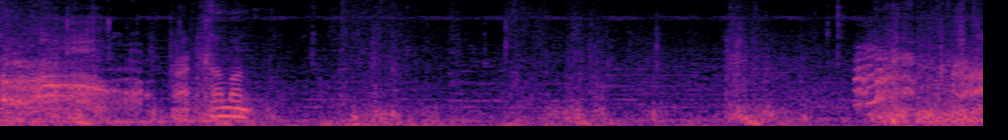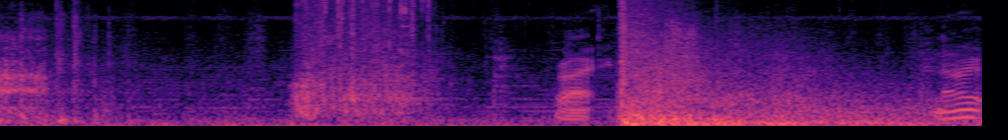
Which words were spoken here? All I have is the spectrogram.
Right, come on. Right. No.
